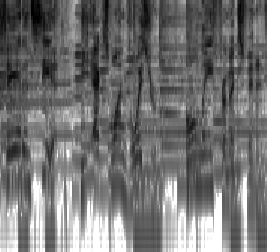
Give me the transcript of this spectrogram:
Say it and see it. The X1 voice remote, only from Xfinity.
